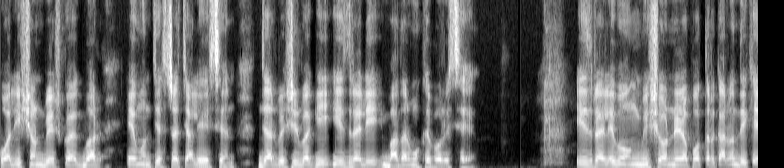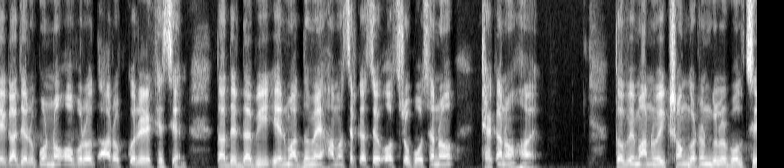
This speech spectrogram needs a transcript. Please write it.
কোয়ালিশন বেশ কয়েকবার এমন চেষ্টা চালিয়েছেন, যার বেশিরভাগই ইসরায়েলি বাধার মুখে পড়েছে। ইসরায়েল এবং মিশর নিরাপত্তার কারণ দেখিয়ে গাজার উপর অবরোধ আরোপ করে রেখেছেন। তাদের দাবি, এর মাধ্যমে হামাসের কাছে অস্ত্র পৌঁছানো, ঠেকানো হয়। তবে মানবিক সংগঠনগুলো বলছে,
